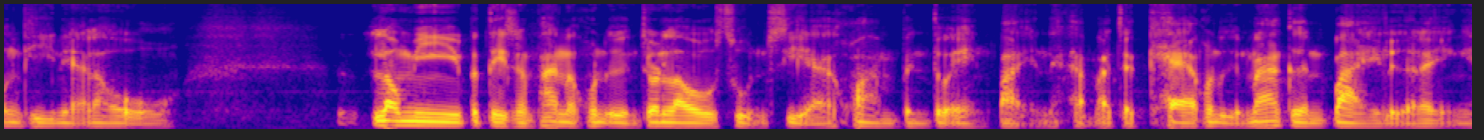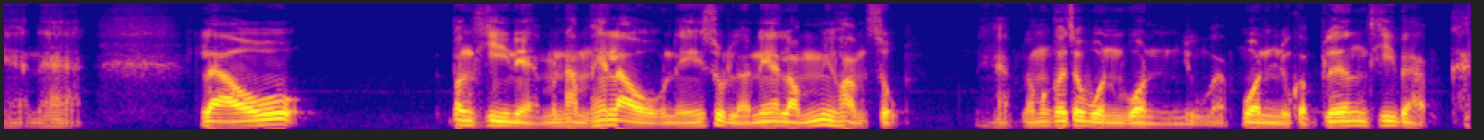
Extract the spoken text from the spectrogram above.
บางทีเนี่ยเราเรามีปฏิสัมพันธ์กับคนอื่น จนเราสูญเสียความเป็นตัวเองไปนะครับ อาจจะแคร์คนอื่นมากเกินไปหรืออะไรอย่างเงี้ยนะฮะแล้วบางทีเนี่ยมันทำให้เราในที่สุดแล้วเนี่ยเราไม่มีความสุข นะครับแล้วมันก็จะวนๆอยู่แบบวนอยู่กับเรื่องที่แบบคล้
